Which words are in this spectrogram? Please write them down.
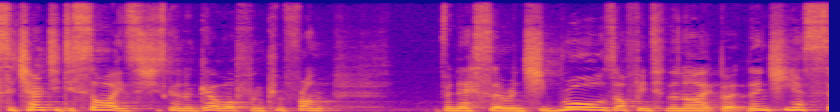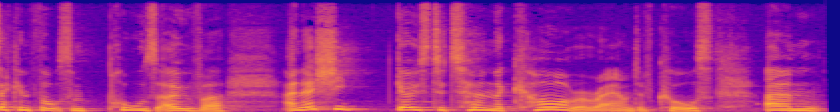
so Charity decides she's going to go off and confront Vanessa, and she roars off into the night. But then she has second thoughts and pulls over. And as she goes to turn the car around, of course, um,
